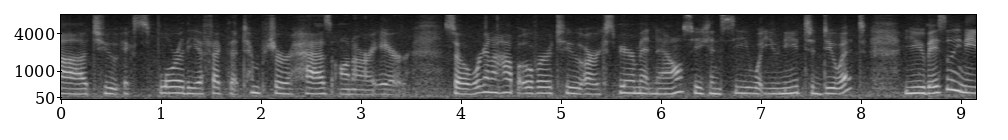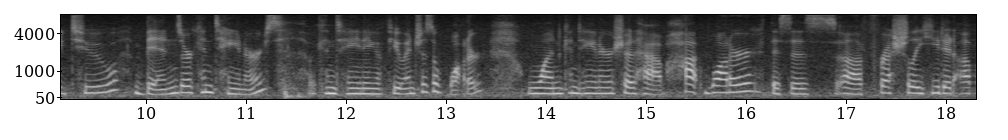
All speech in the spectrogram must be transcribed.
uh, to explore the effect that temperature has on our air. So we're gonna hop over to our experiment now so you can see what you need to do it. You basically need two bins or containers containing a few inches of water. One container should have hot water. This is uh, freshly heated up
